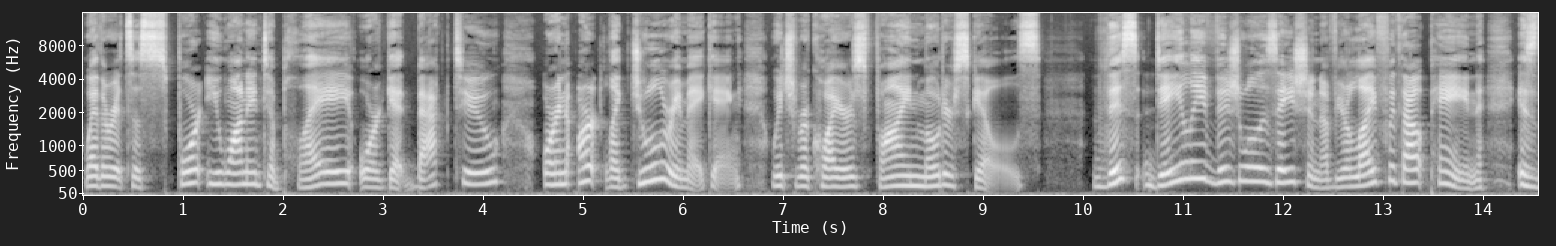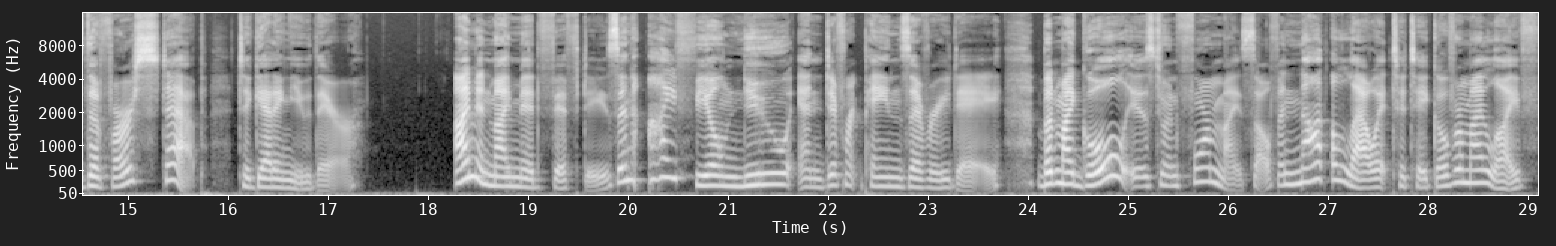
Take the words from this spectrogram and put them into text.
whether it's a sport you wanted to play or get back to, or an art like jewelry making, which requires fine motor skills. This daily visualization of your life without pain is the first step to getting you there. I'm in my mid 50s and I feel new and different pains every day. But my goal is to inform myself and not allow it to take over my life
